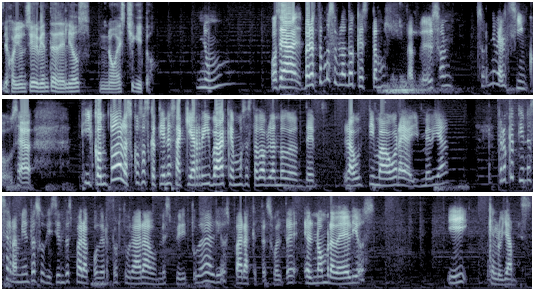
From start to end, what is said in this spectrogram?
Dijo, y un sirviente de Helios no es chiquito. No. O sea, pero estamos hablando que estamos. Son, son nivel 5. O sea. Y con todas las cosas que tienes aquí arriba, que hemos estado hablando de, de la última hora y media, creo que tienes herramientas suficientes para poder torturar a un espíritu de Helios para que te suelte el nombre de Helios y que lo llames.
